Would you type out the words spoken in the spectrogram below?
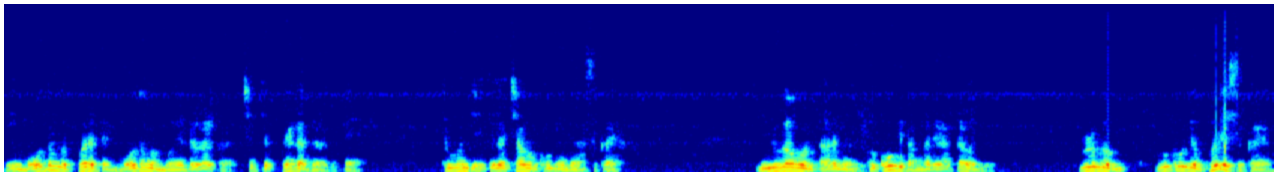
이 모든 것 버렸다면 모든 건 뭐에 들어갈까요? 첫째 배가 들어가죠. 배. 두 번째 이때가 잡은 고기가 들어갔을까요? 누가 본 따르면 그 고기도 안 가져갔다고 해요. 물론 그 물고기가 버렸을까요?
